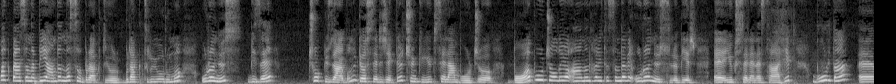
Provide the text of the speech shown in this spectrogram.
Bak ben sana bir anda nasıl bırak diyor, bıraktırıyorumu Uranüs bize çok güzel bunu gösterecektir. Çünkü yükselen burcu boğa burcu oluyor anın haritasında ve uranüslü bir e, yükselene sahip. Burada e,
